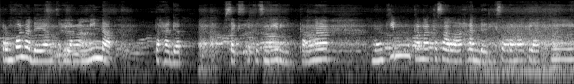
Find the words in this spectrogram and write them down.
perempuan ada yang kehilangan minat terhadap seks itu sendiri. Karena mungkin karena kesalahan dari seorang laki-laki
